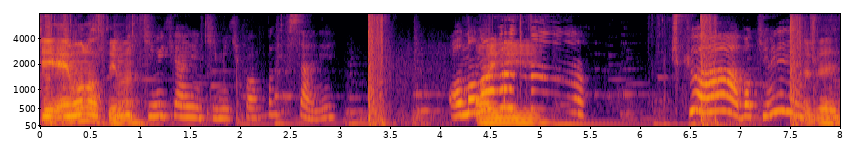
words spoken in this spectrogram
Şey M16 değil mi? Kimik kimik aynen kimik. Bak bak bir saniye. Anam Ay. Çıkıyor ha bak yemin ederim çıkıyor. Evet.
